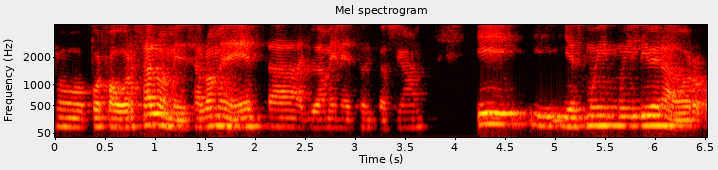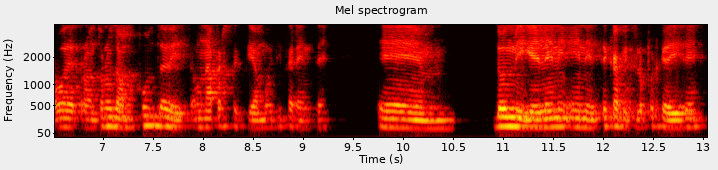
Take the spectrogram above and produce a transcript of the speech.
o, por favor, sálvame, sálvame de esta, ayúdame en esta situación. Y, y, es muy, muy liberador o de pronto nos da un punto de vista, una perspectiva muy diferente. Eh, don Miguel en, en, este capítulo porque dice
